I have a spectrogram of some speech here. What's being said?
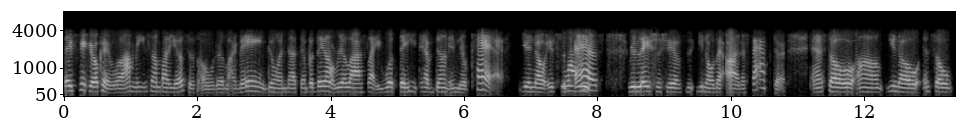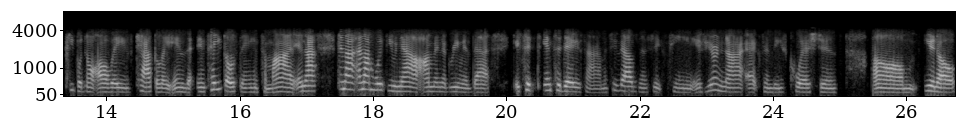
they figure, okay, well, I meet somebody else that's older, like they ain't doing nothing, but they don't realize like what they have done in their past. You know, it's the right. past relationships, you know, that are the factor. And so, um, you know, and so people don't always calculate and and take those things to mind. And I and I and I'm with you now. I'm in agreement that it's in today's time, in 2016, if you're not asking these questions, um, you know,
